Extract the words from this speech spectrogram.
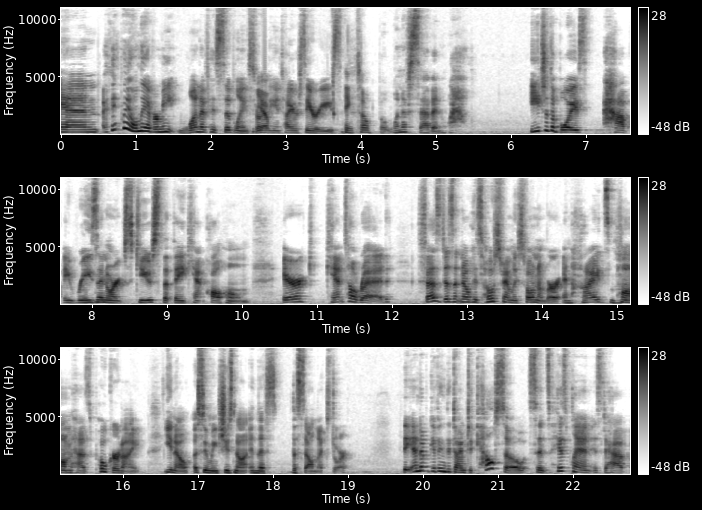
And I think we only ever meet one of his siblings throughout Yep. the entire series I think so. but one of seven. Wow. Each of the boys have a reason or excuse that they can't call home. Eric can't tell Red. Fez doesn't know his host family's phone number, and Hyde's mom has poker night. You know, assuming she's not in this the cell next door. They end up giving the dime to Kelso since his plan is to have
